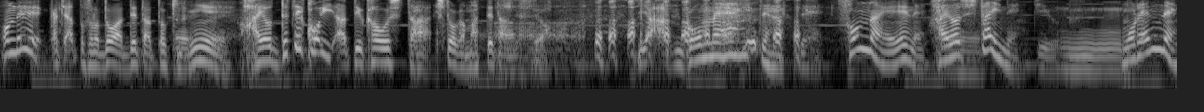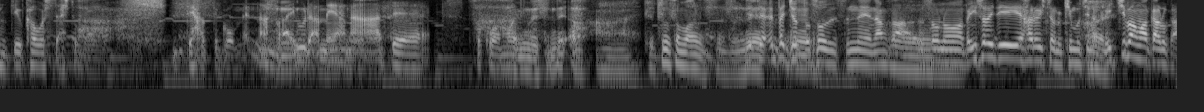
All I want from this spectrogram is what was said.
ほんでガチャッとそのドア出た時に「はよ出てこいや!」っていう顔した人が待ってたんですよ。いやごめんってなって。そんなんええねん。はよしたいねんっていう漏れんねんっていう顔した人がいてはってごめんなさい裏目やなってそこは思います。ね。あ、哲夫さんもあるんですね。やっぱりちょっとそうですね。なんかその急いではる人の気持ちなんか一番わかるか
